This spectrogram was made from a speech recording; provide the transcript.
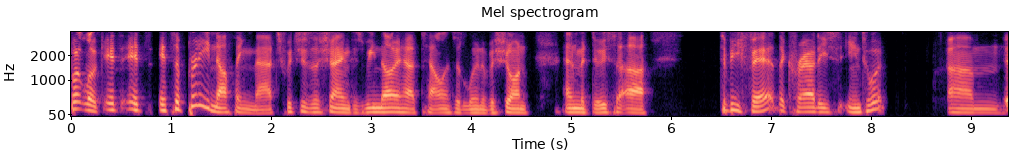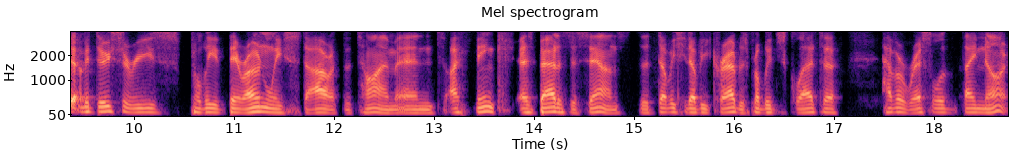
But look, it's it's it's a pretty nothing match, which is a shame because we know how talented Luna Vachon and Medusa are. To be fair, the crowd is into it. Um, Yeah. Medusa is probably their only star at the time, and I think, as bad as this sounds, the WCW crowd was probably just glad to have a wrestler they know.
